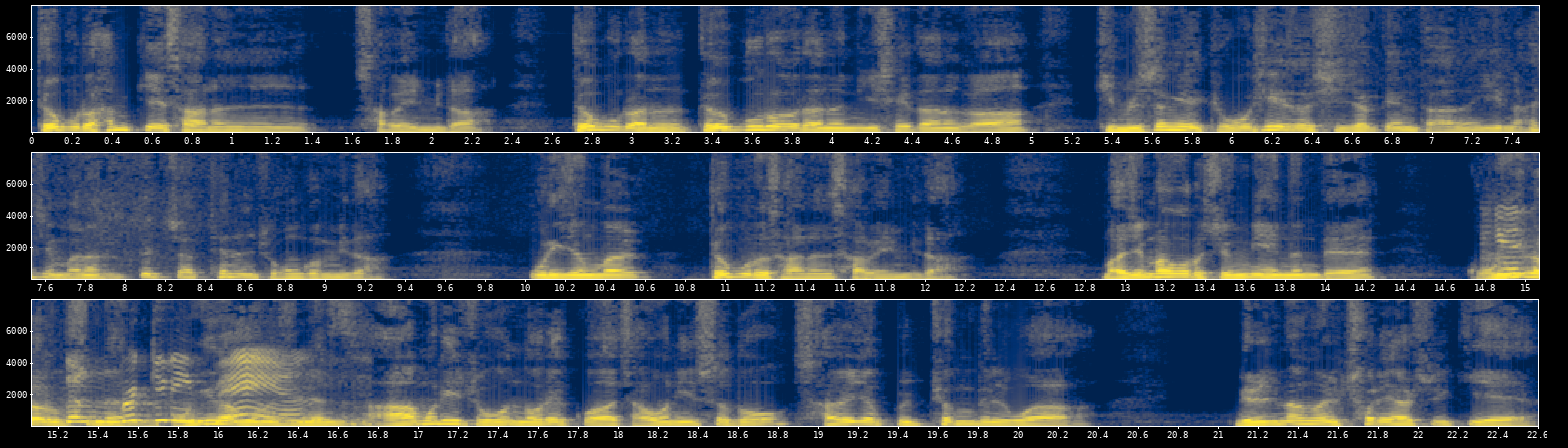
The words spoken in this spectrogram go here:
더불어 함께 사는 사회입니다. 더불어라는, 더불어라는 이 세 단어가 김일성의 교시에서 시작된 단어이긴 하지만은 뜻 자체는 좋은 겁니다. 우리 정말 더불어 사는 사회입니다. 마지막으로 정리했는데 공의가 없으면 공의가. 무너지면 아무리 좋은 노력과 자원이 있어도 사회적 불평들과 멸망을 초래할 수 있기에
